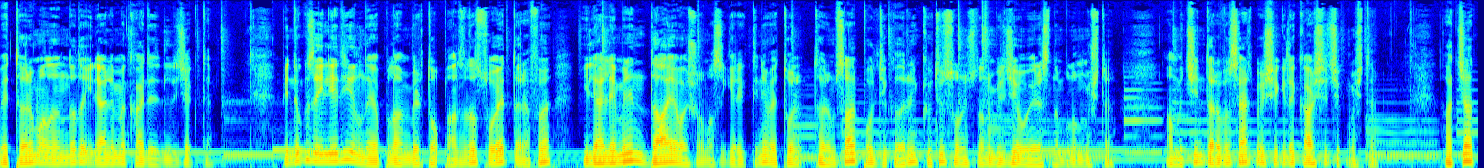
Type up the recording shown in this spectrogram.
ve tarım alanında da ilerleme kaydedilecekti. 1957 yılında yapılan bir toplantıda Sovyet tarafı ilerlemenin daha yavaş olması gerektiğini ve tarımsal politikaların kötü sonuçlanabileceği uyarısında bulunmuştu. Ama Çin tarafı sert bir şekilde karşı çıkmıştı. Hatta,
